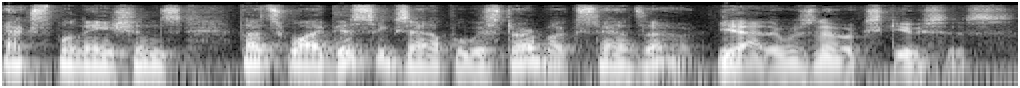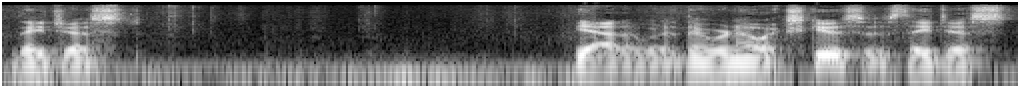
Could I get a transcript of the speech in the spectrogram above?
explanations. That's why this example with Starbucks stands out. Yeah, there was no excuses. They just Yeah, there were there were no excuses. They just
